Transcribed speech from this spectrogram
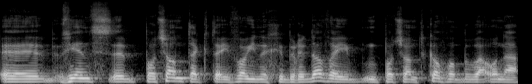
E, Więc e, początek tej wojny hybrydowej, początkowo była ona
